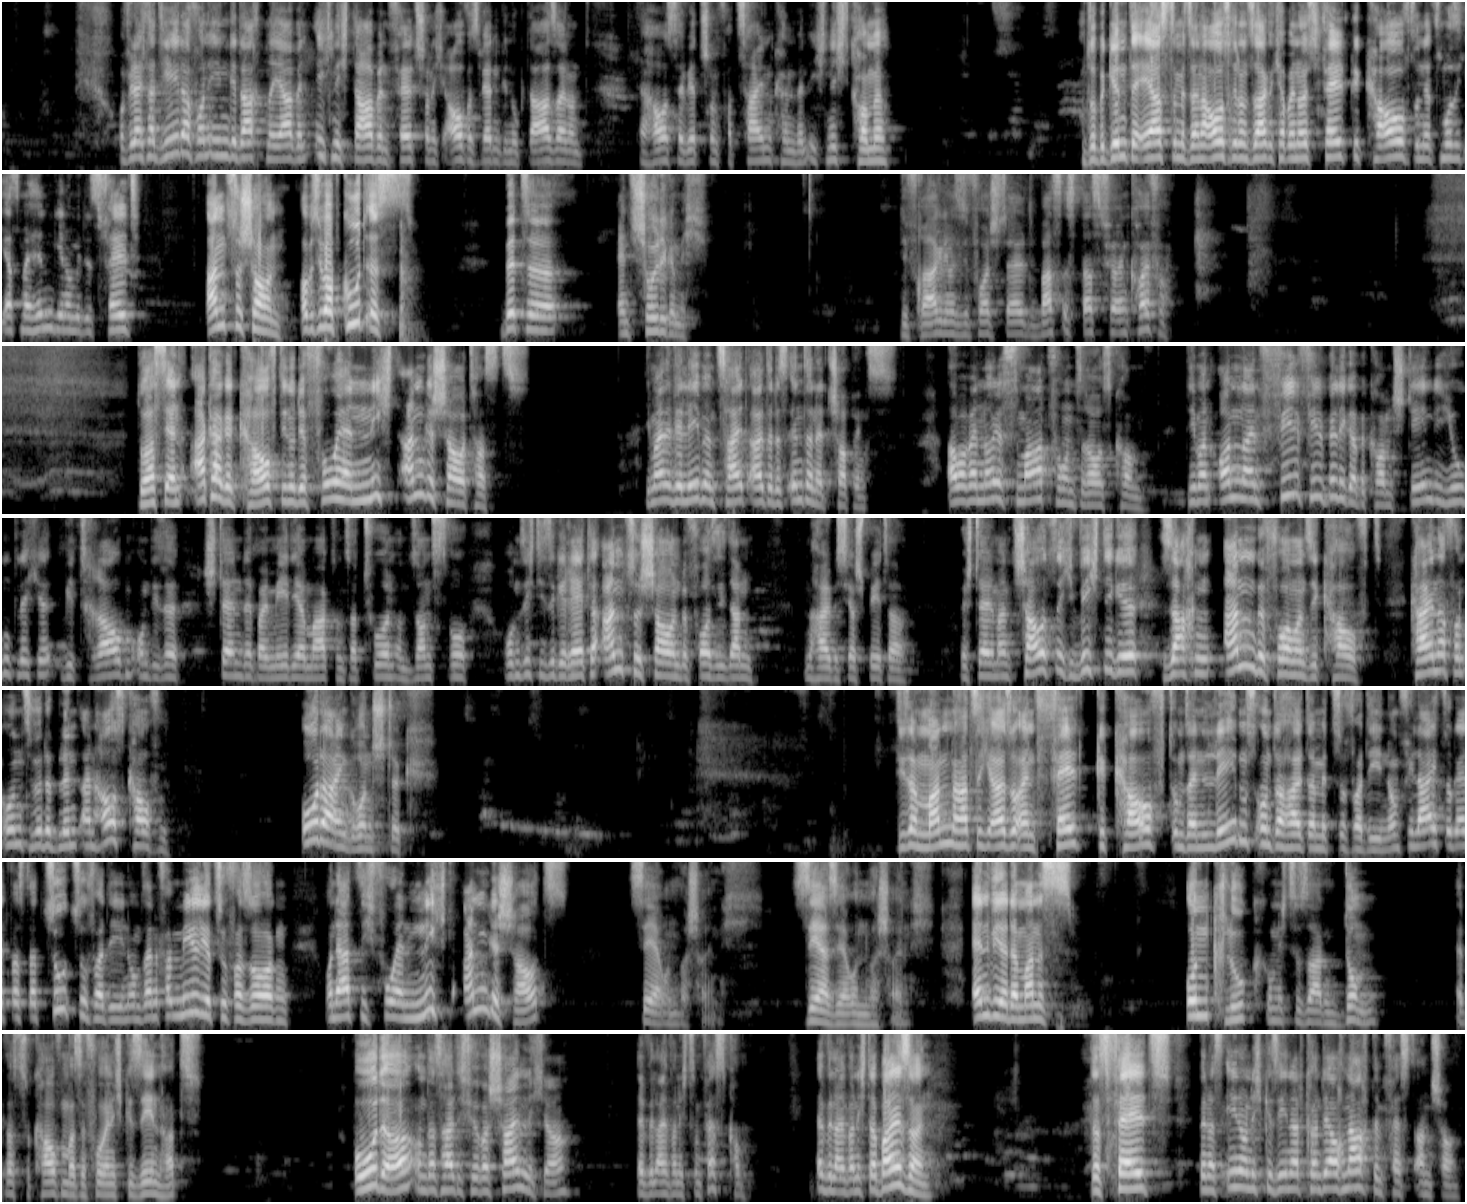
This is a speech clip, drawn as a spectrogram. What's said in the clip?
Und vielleicht hat jeder von ihnen gedacht, naja, wenn ich nicht da bin, fällt schon nicht auf, es werden genug da sein und der Hausherr wird schon verzeihen können, wenn ich nicht komme. Und so beginnt der Erste mit seiner Ausrede und sagt, ich habe ein neues Feld gekauft und jetzt muss ich erstmal hingehen, um mir das Feld anzuschauen, ob es überhaupt gut ist bitte entschuldige mich. Die Frage, die man sich vorstellt, was ist das für ein Käufer? Du hast dir einen Acker gekauft, den du dir vorher nicht angeschaut hast. Ich meine, wir leben im Zeitalter des Internet-Shoppings. Aber wenn neue Smartphones rauskommen, die man online viel, viel billiger bekommt, stehen die Jugendliche wie Trauben um diese Stände bei Mediamarkt und Saturn und sonst wo um sich diese Geräte anzuschauen, bevor sie dann ein halbes Jahr später bestellen. Man schaut sich wichtige Sachen an, bevor man sie kauft. Keiner von uns würde blind ein Haus kaufen oder ein Grundstück. Dieser Mann hat sich also ein Feld gekauft, um seinen Lebensunterhalt damit zu verdienen, um vielleicht sogar etwas dazu zu verdienen, um seine Familie zu versorgen. Und er hat sich vorher nicht angeschaut, sehr unwahrscheinlich. Sehr, sehr unwahrscheinlich. Entweder der Mann ist unklug, um nicht zu sagen dumm, etwas zu kaufen, was er vorher nicht gesehen hat. Oder, und das halte ich für wahrscheinlicher, er will einfach nicht zum Fest kommen. Er will einfach nicht dabei sein. Das Feld, wenn er es eh noch nicht gesehen hat, könnte er auch nach dem Fest anschauen.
